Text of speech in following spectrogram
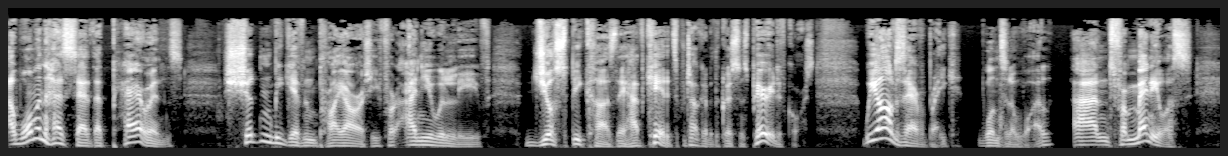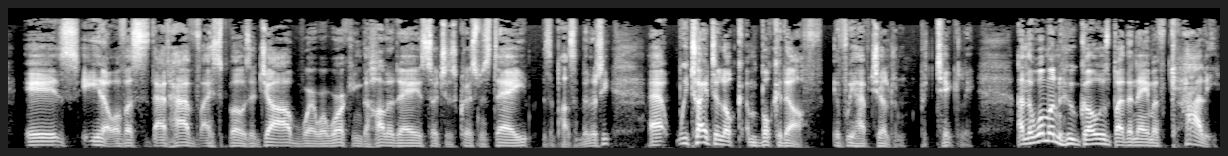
A woman has said that parents shouldn't be given priority for annual leave just because they have kids. We're talking about the Christmas period, of course. We all deserve a break once in a while. And for many of us, is, you know, of us that have, I suppose, a job where we're working the holidays, such as Christmas Day, is a possibility. Uh, we try to look and book it off if we have children, particularly. And the woman who goes by the name of Callie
